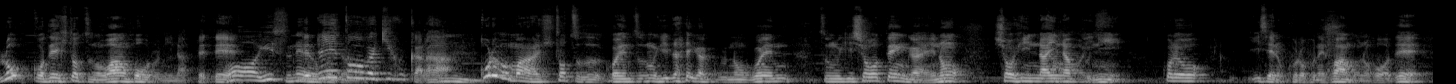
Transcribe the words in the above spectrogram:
6個で1つのワンホールになってて。ああいいっすねで冷凍が効くから、うん。これもまあ一つ五円紬大学の五円紬商店街の商品ラインナップにこれを伊勢の黒船ファームの方で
